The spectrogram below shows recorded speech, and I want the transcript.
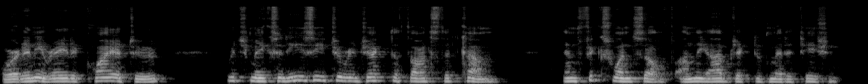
or at any rate a quietude, which makes it easy to reject the thoughts that come and fix oneself on the object of meditation.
